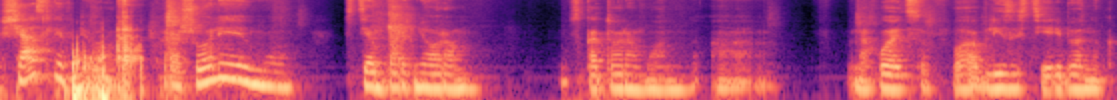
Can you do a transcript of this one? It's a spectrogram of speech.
Счастлив ли он? Хорошо ли ему с тем партнером, с которым он а, находится в близости, и ребенок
